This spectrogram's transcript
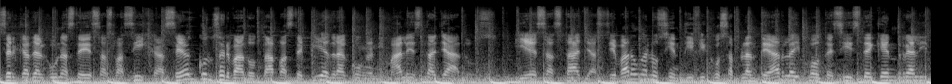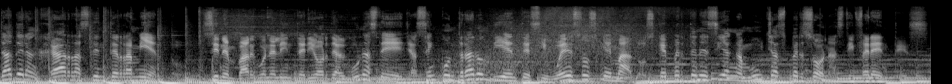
Cerca de algunas de esas vasijas se han conservado tapas de piedra con animales tallados. Y esas tallas llevaron a los científicos a plantear la hipótesis de que en realidad eran jarras de enterramiento. Sin embargo, en el interior de algunas de ellas se encontraron dientes y huesos quemados que pertenecían a muchas personas diferentes.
